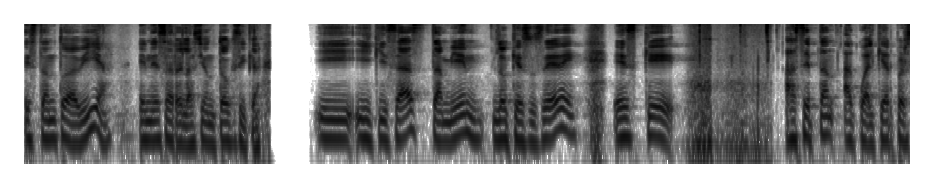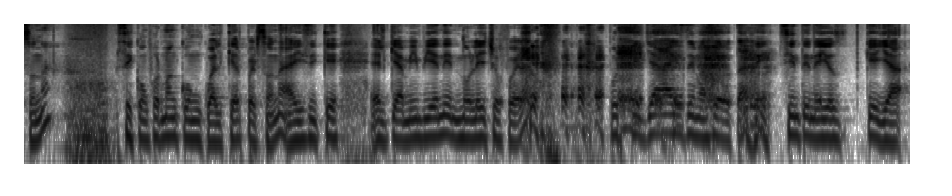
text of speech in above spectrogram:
están todavía en esa relación tóxica. Y, y quizás también lo que sucede es que aceptan a cualquier persona, se conforman con cualquier persona. Ahí sí que el que a mí viene no le echo fuera, porque ya es demasiado tarde. Sienten ellos que ya,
